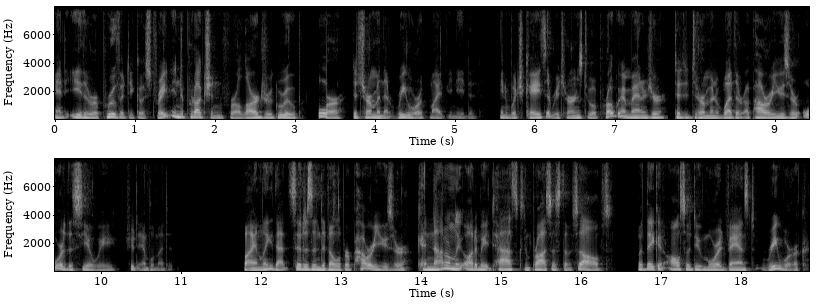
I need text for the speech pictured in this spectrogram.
and either approve it to go straight into production for a larger group or determine that rework might be needed, in which case it returns to a program manager to determine whether a power user or the COE should implement it. Finally, that citizen developer power user can not only automate tasks and process themselves, but they can also do more advanced rework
